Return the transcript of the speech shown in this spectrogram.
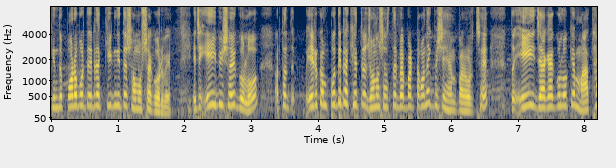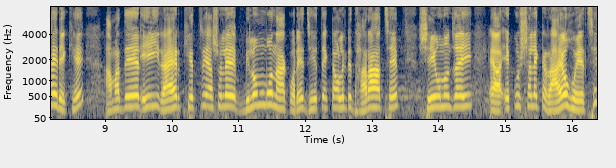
কিন্তু পরবর্তীতে এটা কিডনিতে সমস্যা করবে। এই যে এই বিষয়গুলো, অর্থাৎ এরকম প্রতিটা ক্ষেত্রে জনস্বাস্থ্যের ব্যাপারটা অনেক বেশি হ্যাম্পার হচ্ছে। তো এই জায়গাগুলোকে মাথায় রেখে আমাদের এই রায়ের ক্ষেত্রে আসলে বিলম্ব না করে, যেহেতু একটা অলরেডি ধারা আছে, সেই অনুযায়ী একুশ সালে একটা রায়ও হয়েছে।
